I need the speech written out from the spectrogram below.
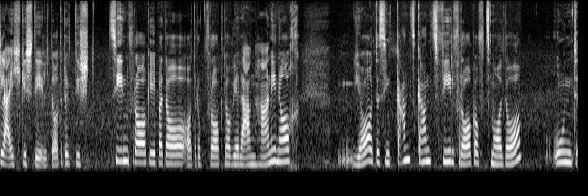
gleichgestellt. Oder? Dort ist die Sinnfrage eben da, oder die Frage da, wie lange habe ich noch? Ja, das sind ganz, ganz viele Fragen auf einmal da. Und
